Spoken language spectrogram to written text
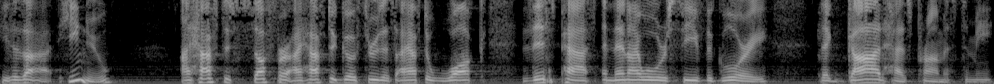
He says, He knew. I have to suffer. I have to go through this. I have to walk this path, and then I will receive the glory that God has promised to me,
